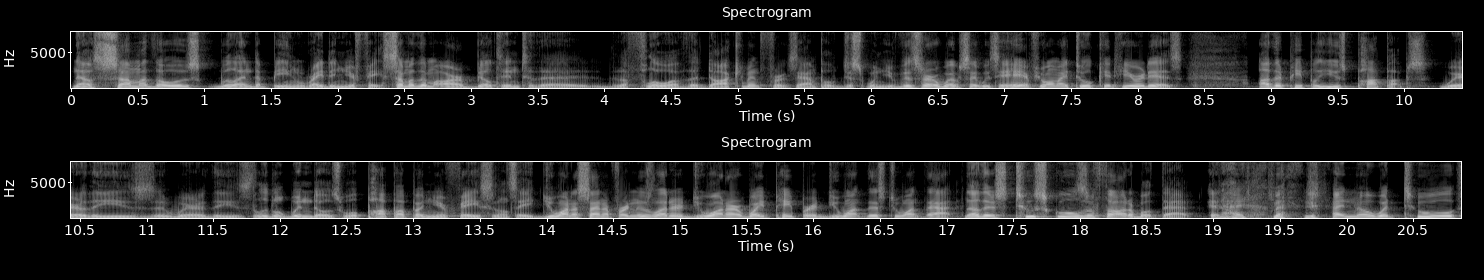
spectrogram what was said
Now, some of those will end up being right in your face. Some of them are built into the, the flow of the document. For example, just when you visit our website, we say, hey, if you want my toolkit, here it is. Other people use pop-ups where these where these little windows will pop up on your face and they'll say, "Do you want to sign up for our newsletter? Do you want our white paper? Do you want this? Do you want that?" Now, there's two schools of thought about that, and I imagine I know what tool,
